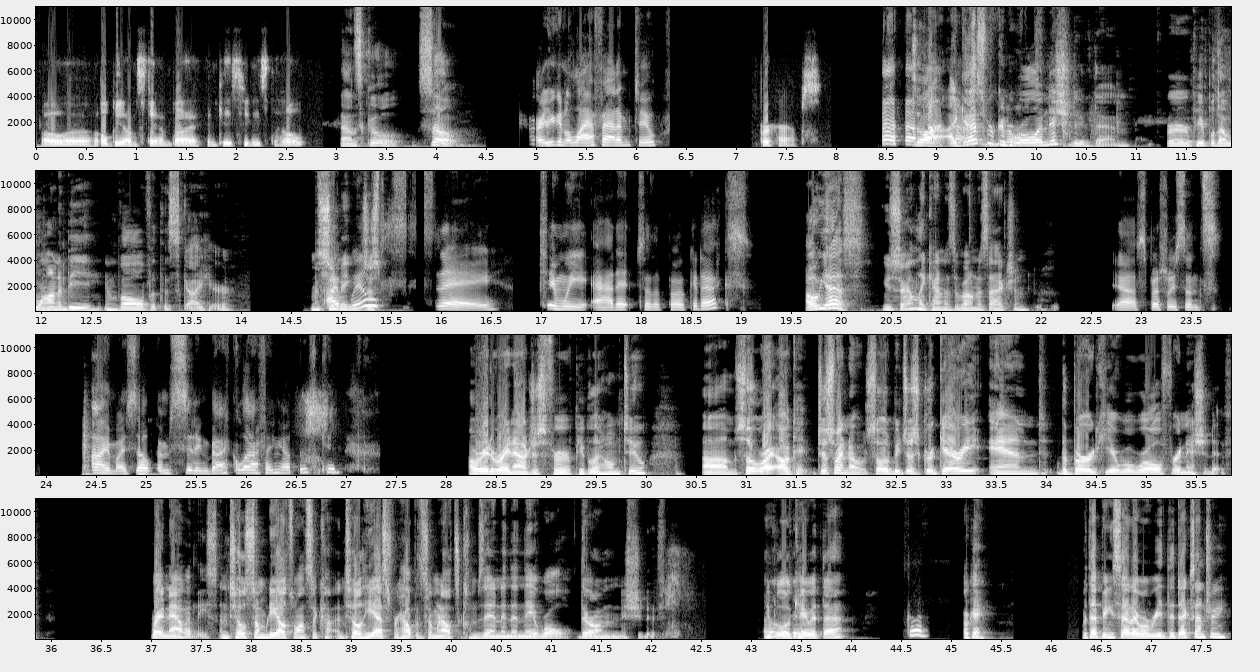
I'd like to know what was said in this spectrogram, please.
I'll uh, I'll be on standby in case he needs the help. Sounds cool. So, Are you gonna laugh at him too? Perhaps. so I, I guess we're gonna roll initiative then for people that want to be involved with this guy here. I'm assuming I will just. say, can we add it to the Pokedex? Oh yes, you certainly can as a bonus action. Yeah, especially since I myself am sitting back laughing at this kid. I'll read it right now just for people at home too. Um, so right, okay, just so I know, so it'll be just Gregory and the bird here will roll for initiative. Right now, at least, until somebody else wants to come, until he asks for help and someone else comes in, and then they roll their own initiative. People okay, with that? Good. Okay. With that being said, I will read the dex entry.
